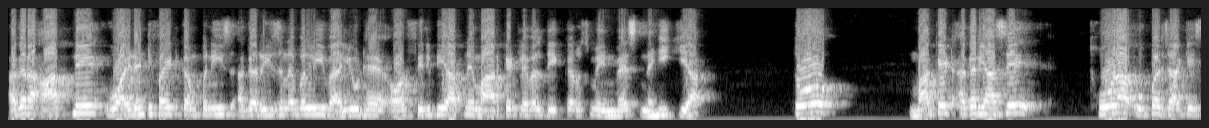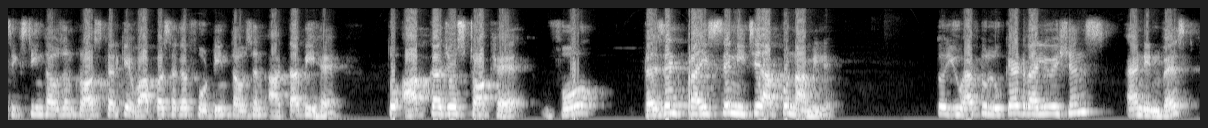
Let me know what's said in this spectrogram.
अगर आपने वो आइडेंटिफाइड कंपनीज़ अगर रीजनेबली वैल्यूड है और फिर भी आपने मार्केट लेवल देखकर उसमें इन्वेस्ट नहीं किया तो मार्केट अगर यहाँ से थोड़ा ऊपर जाके 16,000 क्रॉस करके वापस अगर 14,000 आता भी है तो आपका जो स्टॉक है वो प्रेजेंट प्राइस से नीचे आपको ना मिले। तो you have to look at valuation and invest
